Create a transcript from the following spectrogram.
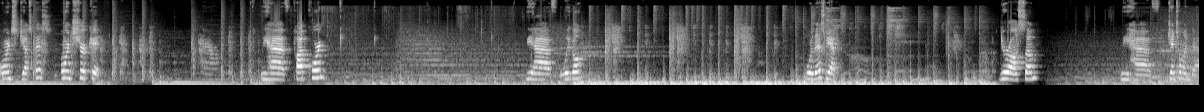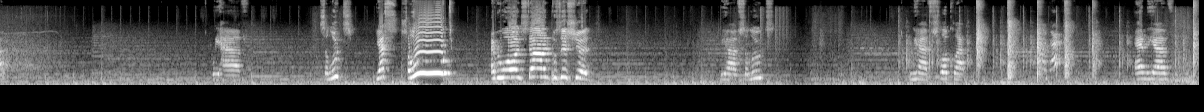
orange justice, orange shirt kit. We have popcorn. We have wiggle. For this, we have You're awesome. We have Gentleman Dab. We have Salute. Yes, salute! Everyone stand in position. We have salute. We have slow clap. And we have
